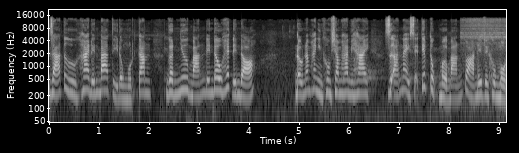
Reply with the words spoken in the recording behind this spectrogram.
giá từ 2 đến 3 tỷ đồng một căn, gần như bán đến đâu hết đến đó. Đầu năm 2022, dự án này sẽ tiếp tục mở bán tòa DV01.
